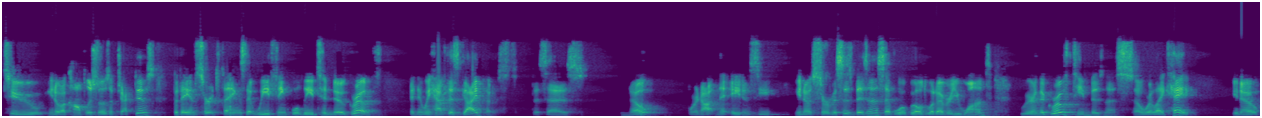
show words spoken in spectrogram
to you know accomplish those objectives. But they insert things that we think will lead to no growth, and then we have this guidepost that says, "No, we're not in the agency." You know, services business of we'll build whatever you want. We're in the growth team business. So we're like, hey, you know,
